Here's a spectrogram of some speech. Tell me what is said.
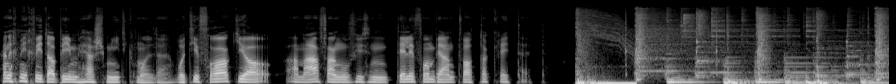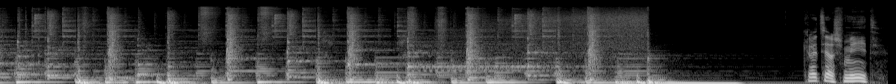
habe ich mich wieder beim Herrn Schmid gemeldet, wo die Frage ja am Anfang auf unseren Telefonbeantworter geredet hat. Grüezi, Herr Schmid.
